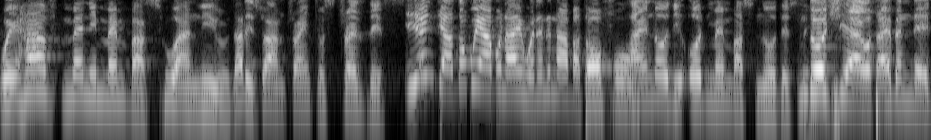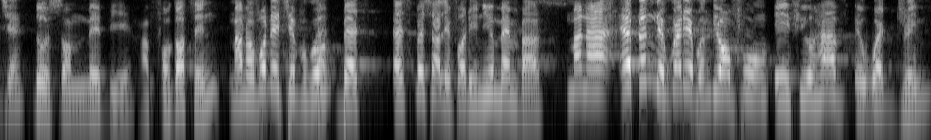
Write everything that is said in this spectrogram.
We have many members who are new. That is why I'm trying to stress this. ihe m ji adọgbu ya bụ na anyị nwere ndị na-abata ọfụ I know the old members know this. ndị ochie aghọta ebe m na-eje Though some maybe have forgotten. mana ụfọdụ echefugo but especially for the new members, mana ebe m na-ekwere bụ ndị ọfụ if you have a wet dream,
